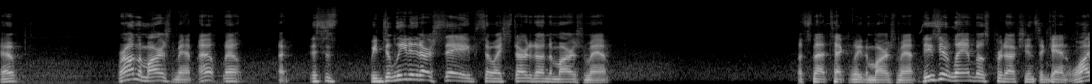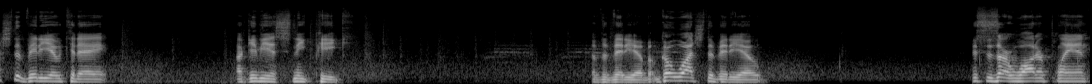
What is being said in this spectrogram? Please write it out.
Nope. We're on the Mars map. Oh, well. Uh, this is... We deleted our save, so I started on the Mars map. That's not technically the Mars map. These are Lambo's productions. Again, watch the video today. I'll give you a sneak peek of the video, but go watch the video. This is our water plant.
